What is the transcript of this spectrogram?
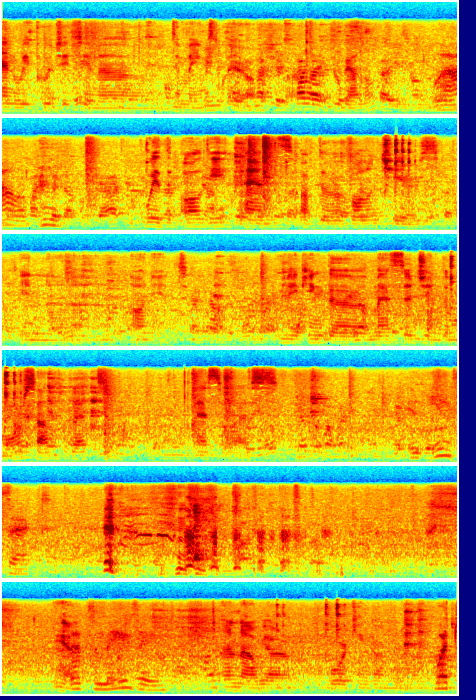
and we put it in uh, the main square of uh, Lugano. Wow. with all the hands of the volunteers in uh, on it, making the message in the Morse alphabet SOS. An insect. Yeah, That's amazing. and now we are working on uh, What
